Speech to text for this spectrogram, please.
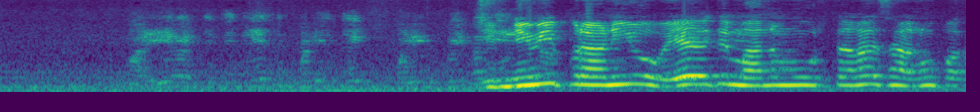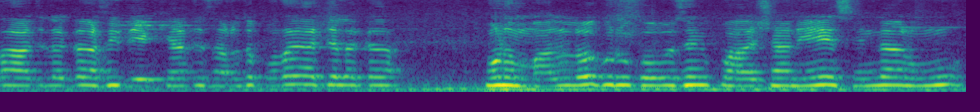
ਇਹ ਬੜੀ ਤੇ ਬੜੀ ਬੜੀ- ਜਿੰਨੀ ਵੀ ਪੁਰਾਣੀ ਹੋਵੇ ਤੇ ਮਨ ਮੂਰਤਾ ਨਾ ਸਾਨੂੰ ਪਤਾ ਅੱਜ ਲੱਗਾ ਅਸੀਂ ਦੇਖਿਆ ਤੇ ਸਾਨੂੰ ਤਾਂ ਪਤਾ ਅੱਜ ਲੱਗਾ। ਹੁਣ ਮੰਨ ਲਓ ਗੁਰੂ ਗੋਬਿੰਦ ਸਿੰਘ ਪਾਤਸ਼ਾਹ ਨੇ ਇਹ ਸਿੰਘਾਂ ਨੂੰ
